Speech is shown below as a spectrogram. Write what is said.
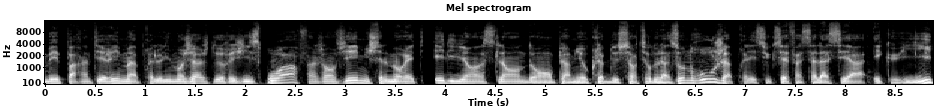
nommé par intérim après le limogeage de Régis Brouard fin janvier, Michel Moretti et Lilian Asland ont permis au club de sortir de la zone rouge après les succès face à l'ACA et Quevilly.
